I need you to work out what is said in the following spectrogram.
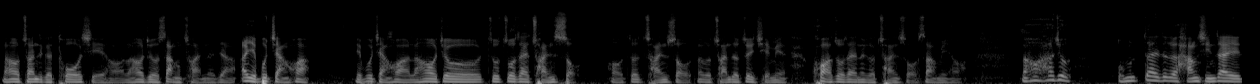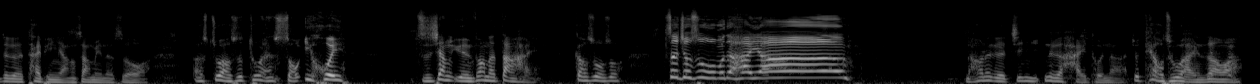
然后穿着个拖鞋哈，然后就上船了这样啊，也不讲话，也不讲话，然后就就坐在船首哦，就船首那个船的最前面，跨坐在那个船首上面哦，然后他就我们在这个航行在这个太平洋上面的时候啊，啊，朱老师突然手一挥，指向远方的大海，告诉我说。这就是我们的海洋。然后那个金鱼、那个海豚啊，就跳出来，你知道吗？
